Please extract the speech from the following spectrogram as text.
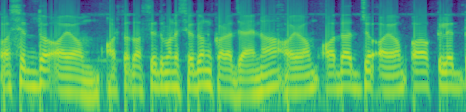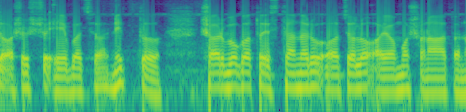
অসেদ্য অয়ম। অর্থাৎ অসেদ্য মানে ছেদন করা যায় না। অয়ম, অদাহ্য অয়ম, অক্লেদ্য, অশস্য, এ বচ, নিত্য। সর্বগত স্থানেরও অচল অয়ম সনাতন।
